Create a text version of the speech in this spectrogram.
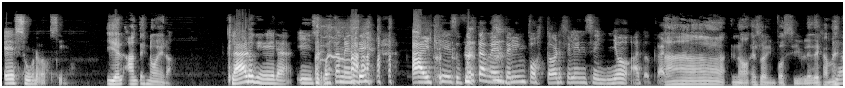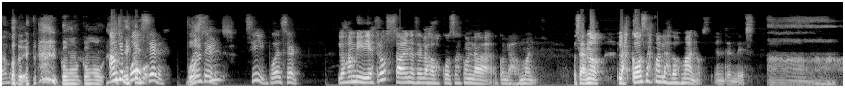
Es zurdo, sí. ¿Y él antes no era? Claro que era. Y supuestamente al que supuestamente el impostor se le enseñó a tocar. Ah, no, eso es imposible. Déjame joder. Como, Aunque puede ser. Puede ser. Sí, puede ser. Los ambidiestros saben hacer las dos cosas con, la, con las dos manos. O sea, no, las cosas con las dos manos, ¿entendés? Ah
